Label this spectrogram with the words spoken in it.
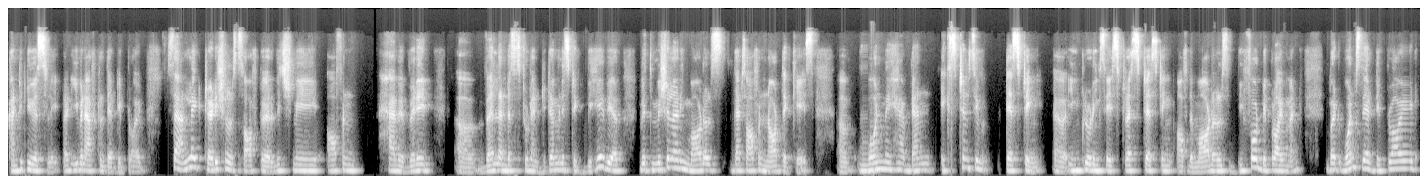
continuously, right? Even after they're deployed. So unlike traditional software, which may often have a very uh, well understood and deterministic behavior, with machine learning models, that's often not the case. Uh, one may have done extensive testing, uh, including say stress testing of the models before deployment. But once they're deployed,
